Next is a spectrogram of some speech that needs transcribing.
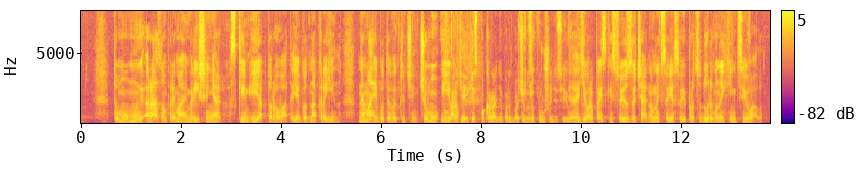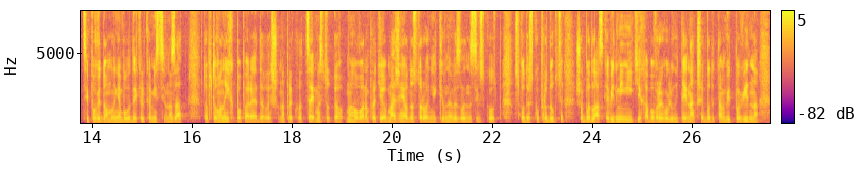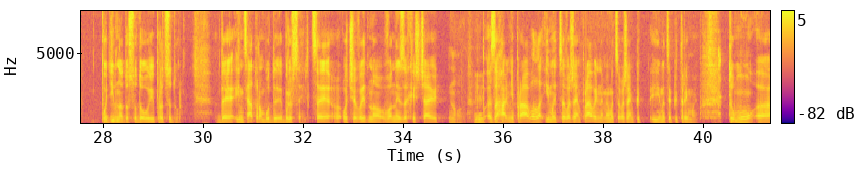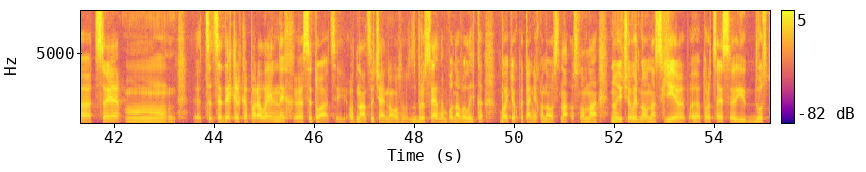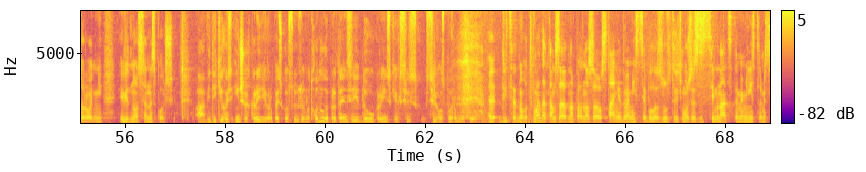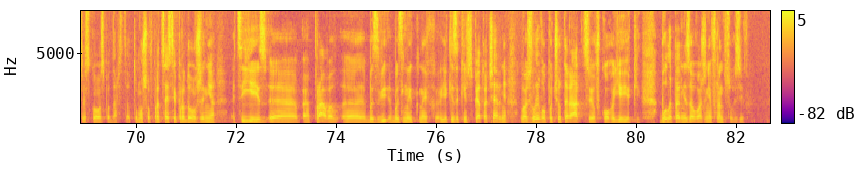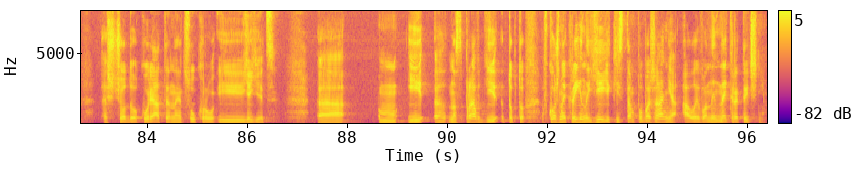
Тому ми разом приймаємо рішення, з ким і як торгувати, як одна країна. Не має бути виключень. Чому і Ну, Євро... А є якесь покарання передбачене за порушення цієї Е, угоди? Європейський Союз, звичайно, в них є свої процедури, вони їх ініціювали. Ці повідомлення були декілька місяців назад. Тобто вони їх попередили, що, наприклад, це ми, е, ми говоримо про ті обмеження односторонні, які вони везли на сільськогосподарську продукцію. Що, будь ласка, відмініть їх або врегулюйте, інакше буде там відповідна подібна до судової процедури. Де ініціатором буде Брюссель, це е, очевидно, вони захищають ну загальні правила, і ми це вважаємо правильним, і ми це вважаємо під і ми це підтримуємо. Тому е, це, м, це, це декілька паралельних е, ситуацій. Одна, звичайно, з Брюсселем, вона велика. В багатьох питаннях вона осна, основна. Ну і очевидно, у нас є е, процеси і двосторонні відносини з Польщею. А від якихось інших країн Європейського Союзу надходили претензії до українських сільсь- сільгоспвиробників? Е, Дивіться, ну от в мене там за напевно за останні два місяці була зустріч, може, з 17 міністрами сільського господарства. Тому що в процесі продовження цієї е, правил е, безмитних, які закінчаться 5 червня, важливо почути реакцію, в кого є які. Були певні зауваження французів е, щодо курятини, цукру і яєць. Е, І насправді, тобто в кожної країни є якісь там побажання, але вони не критичні.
